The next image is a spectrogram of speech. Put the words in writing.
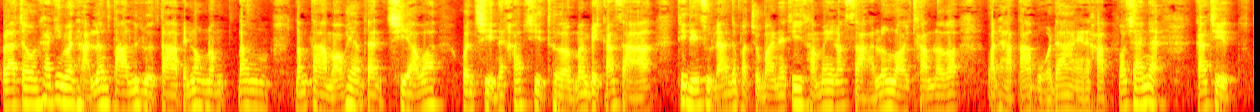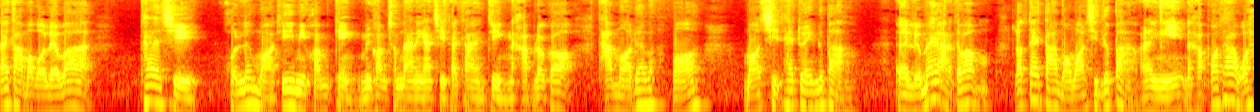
เวลาเจอคนไข้ที่มีปัญหาเรื่องตาลึกหรือตาเป็นร่องน้ำน้ำน้ำตาหมอพยายามจะเชียร์ว่าควรฉีดนะครับ ฉีดเถอะมันเป็นการรักษาที่ดีสุดแล้วในปัจจุบันเนี่ยที่ทำให้รักษาเรื่องรอยค้ำแล้วก็ปัญหาตาโบได้นะครับ เพราะฉะนั้นเนี่ยการฉีดใต้ตาหมอบอกเลยว่า ถ้าจะฉีดคนเรื่องหมอที่มีความเก่ง มีความชำนาญในการฉีดใต้ตาจริงๆนะครับแล้วก็ถามหมอด้วยว่าหมอหมอฉีดให้ตัวเองหรือเปล่า ออหรือไม่อาจจะว่าเราใต้ตาหมอหมอฉีดหรือเปล่าอะไรอย่างนี้นะครับเพราะถ้าว่า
